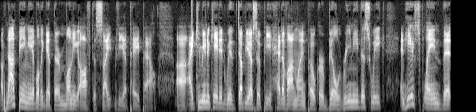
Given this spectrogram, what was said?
of not being able to get their money off the site via PayPal. Uh, I communicated with WSOP head of online poker Bill Rini this week, and he explained that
